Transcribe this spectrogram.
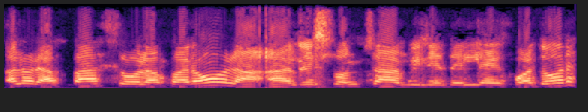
Allora passo la parola al responsabile dell'Ecuador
